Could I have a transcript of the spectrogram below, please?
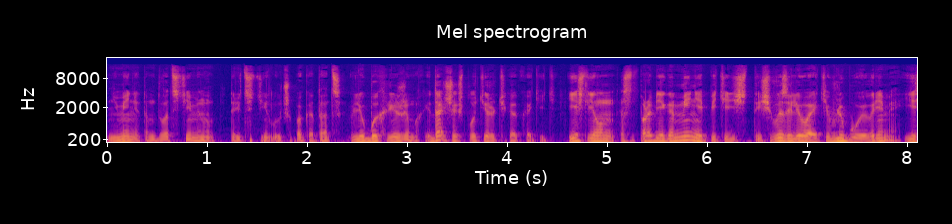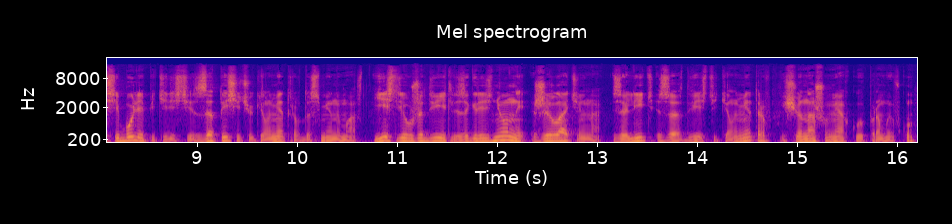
не менее там, 20 минут, 30 лучше покататься. В любых режимах режимах. И дальше эксплуатируйте как хотите. Если он с пробегом менее 50 тысяч, вы заливаете в любое время. Если более 50, за тысячу километров до смены масла. Если уже двигатель загрязненный, желательно залить за 200 километров еще нашу мягкую промывку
